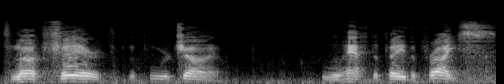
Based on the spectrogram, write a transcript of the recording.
It's not fair to the poor child who will have to pay the price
